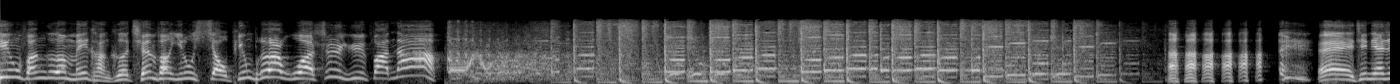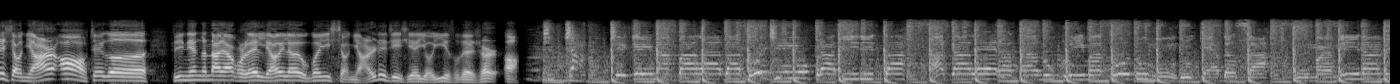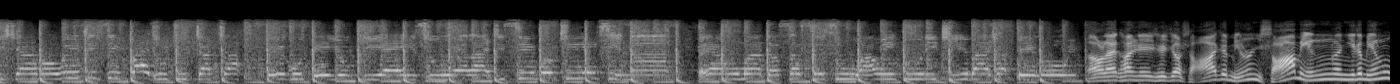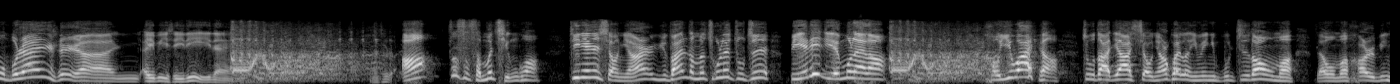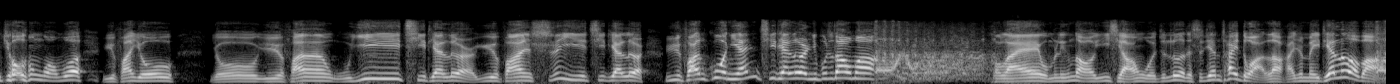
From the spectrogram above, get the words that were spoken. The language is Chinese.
听凡哥没坎坷，前方一路小平坡。我是雨凡呐。哈哈哈哈哈哈！哎，今天是小年儿啊，这个今天跟大家伙来聊一聊有关于小年儿的这些有意思的事儿啊。然后来看这是叫啥？这名你啥名啊？你这名我不认识啊！A B C D 的。他说啊，这是什么情况？今天是小年儿，羽凡怎么出来主持别的节目来了？好意外呀！祝大家小年快乐！因为你不知道吗？在我们哈尔滨交通广播，羽凡有有羽凡五一七天乐，羽凡十一七天乐，羽凡过年七天乐，你不知道吗？后来我们领导一想，我这乐的时间太短了，还是每天乐吧。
